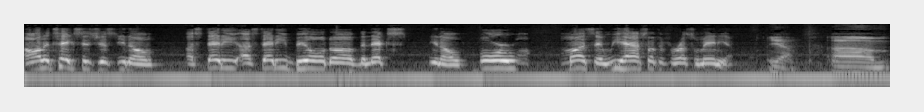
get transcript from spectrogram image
all it takes is just you know a steady a steady build of the next you know four months, and we have something for WrestleMania. Yeah. Um,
